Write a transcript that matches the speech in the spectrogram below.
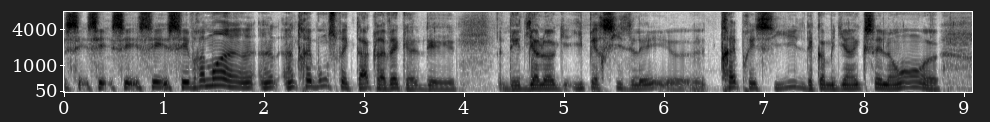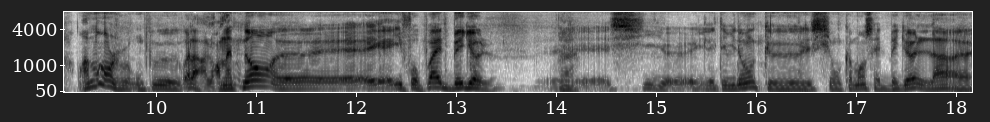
c'est- vraiment un, un- un très bon spectacle avec des, des dialogues hyper ciselés, très précis, des comédiens excellents. vraiment, on peut. Voilà. Alors maintenant, euh, il faut pas être bégueule. Euh, si, euh, il est évident que si on commence à être bégueule, là, euh,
